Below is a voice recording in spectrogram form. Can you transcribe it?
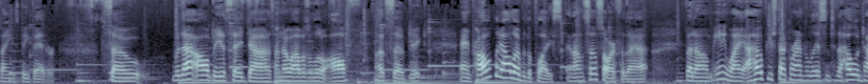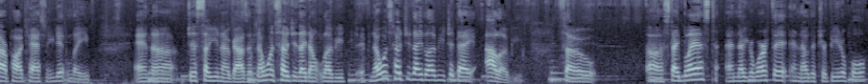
things be better. So, with that all being said, guys, I know I was a little off of subject and probably all over the place, and I'm so sorry for that. But um, anyway, I hope you stuck around to listen to the whole entire podcast and you didn't leave. And uh, just so you know, guys, if no one's told you they don't love you, if no one's told you they love you today, I love you. So uh, stay blessed and know you're worth it and know that you're beautiful.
